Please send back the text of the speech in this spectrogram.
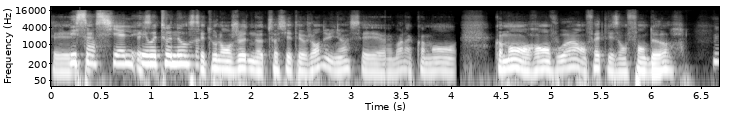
essentielle et, autonome. C'est tout l'enjeu de notre société aujourd'hui. Hein. C'est euh, voilà comment comment on renvoie en fait les enfants dehors. Hmm.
